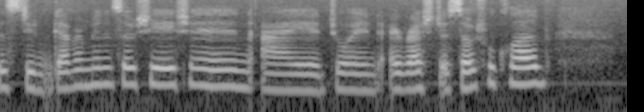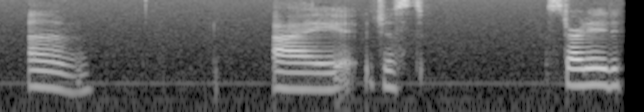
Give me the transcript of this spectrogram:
the Student Government Association. I joined, I rushed a social club um, I just started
